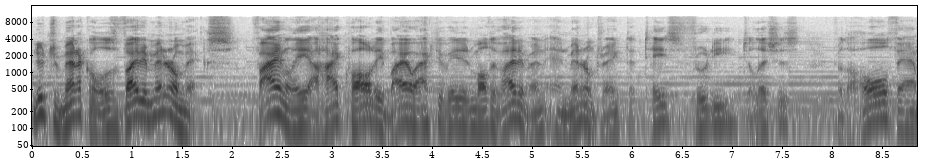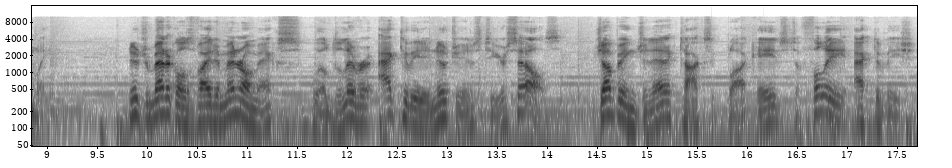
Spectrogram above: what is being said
NutriMedical's Vitamineral Mix. Finally, a high-quality bioactivated multivitamin and mineral drink that tastes fruity, delicious for the whole family. NutriMedical's Vitamineral Mix will deliver activated nutrients to your cells, jumping genetic toxic blockades to fully activation.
